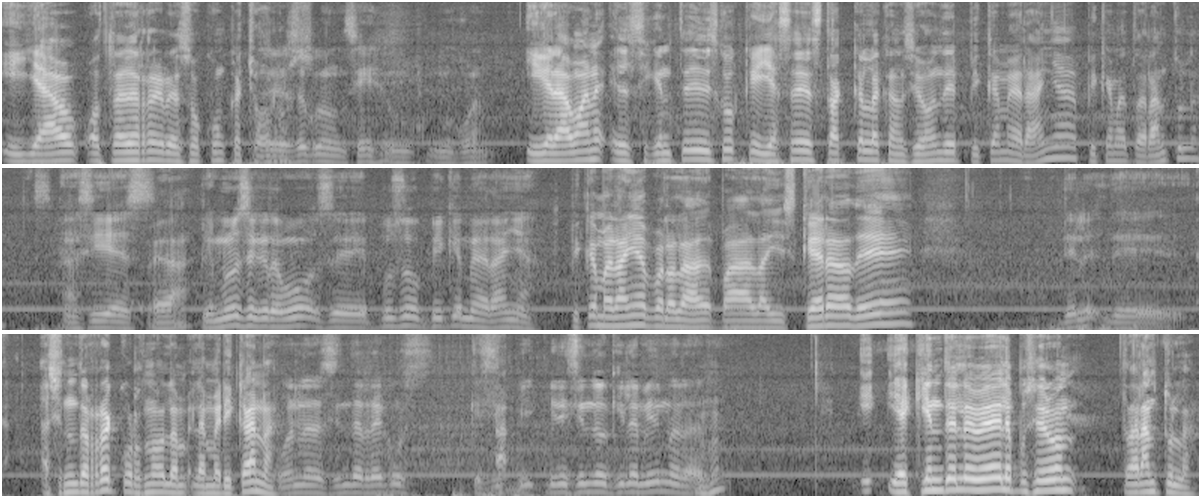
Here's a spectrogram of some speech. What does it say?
Y ya otra vez regresó con Cachorros. Regresó con, sí, con, Juan. Y graban el siguiente disco que ya se destaca la canción de Pícame Araña, Pícame Tarántula, Así es. ¿verdad? Primero se grabó, se puso Píqueme Araña. Pícame Araña para la, para la disquera de De, de Hacienda Records, ¿no? La, la americana. Buena Hacienda Records. Que sí, Ah. vi- viene siendo aquí la misma. la-. Y, y aquí en DLB le pusieron Tarántula,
